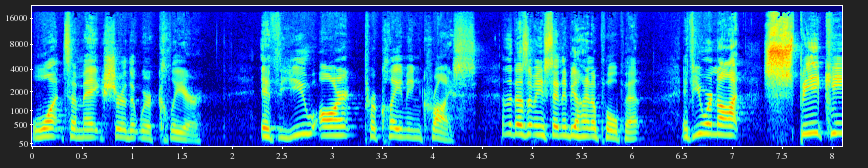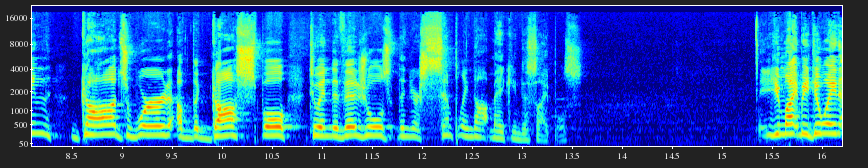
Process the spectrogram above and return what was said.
want to make sure that we're clear. If you aren't proclaiming Christ, and that doesn't mean standing behind a pulpit, if you are not speaking God's word of the gospel to individuals, then you're simply not making disciples. You might be doing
